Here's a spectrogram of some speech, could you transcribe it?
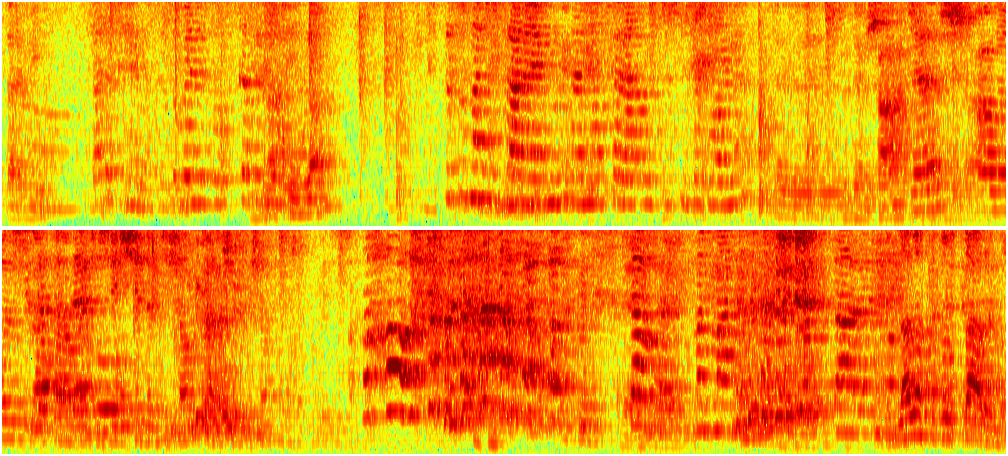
starymi. Stare filmy, to, to będzie pod kategorią. Co to znaczy stare, jak ta atmosfera towarzysząca wojny? Yy, też, ale Trzy lata lata temu. najczęściej 70 ale 80 można powiedzieć. Dobra, Mad Maxy, stare. No, Dla nas to są stare, no.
